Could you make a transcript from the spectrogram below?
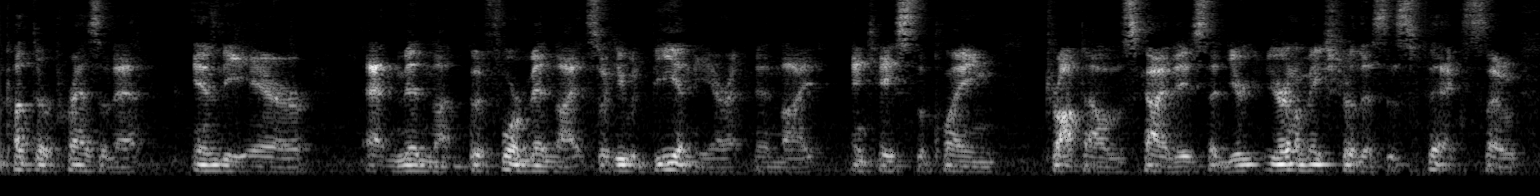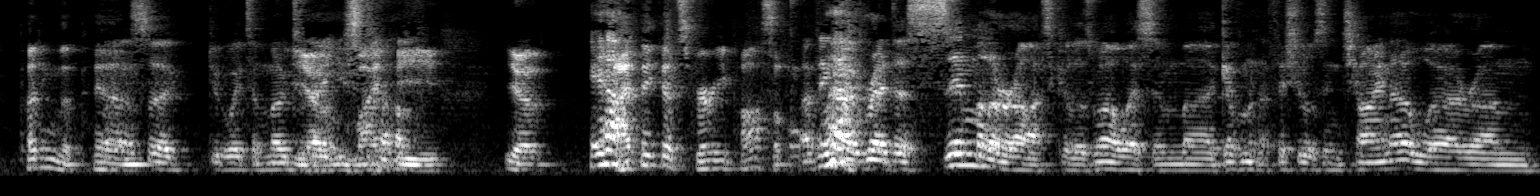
put their president in the air at midnight before midnight, so he would be in the air at midnight in case the plane dropped out of the sky. They said you're you're going to make sure this is fixed. So putting the pin, That's a good way to you motivate know, yourself. might be, you know, Yeah. I think that's very possible. I think I read a similar article as well, where some uh, government officials in China were um,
